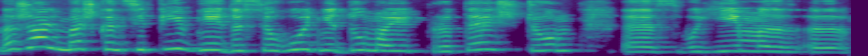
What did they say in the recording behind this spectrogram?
на жаль, мешканці півдня і до сьогодні думають про те, що е, своїм е,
